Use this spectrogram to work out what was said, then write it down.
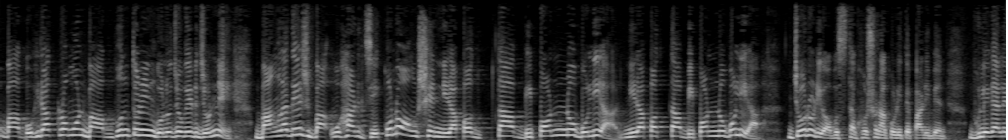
বা বহিরাক্রমণ বা আভ্যন্তরীণ গোলযোগের জন্য বাংলাদেশ বা উহার যে কোনো অংশের নিরাপত্তা বিপন্ন বলিয়া, নিরাপত্তা বিপন্ন বলিয়া জরুরি অবস্থা ঘোষণা করিতে পারিবেন। ভুলে গেলে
